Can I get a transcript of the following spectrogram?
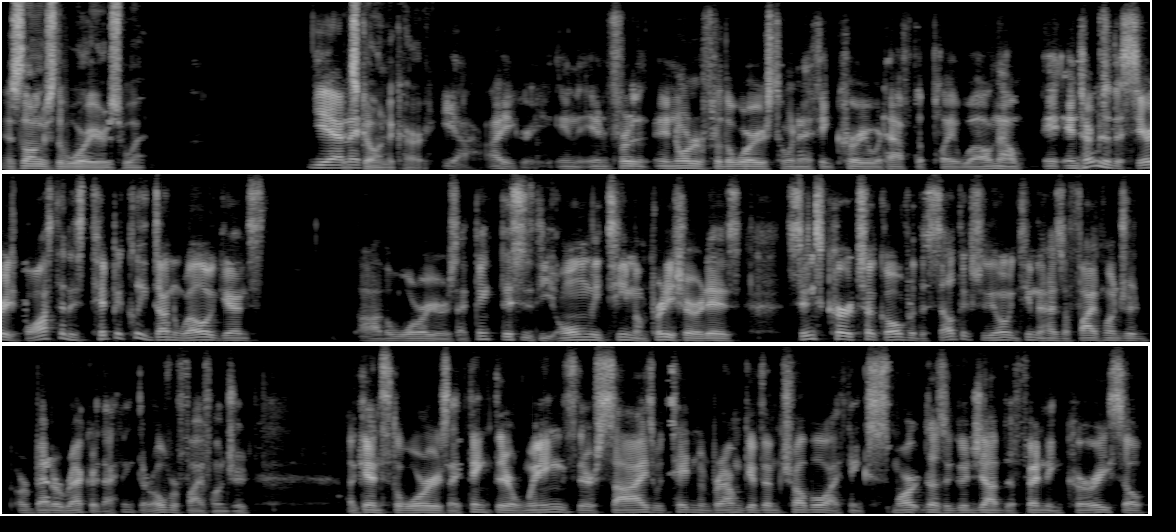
as long as the Warriors win, Yeah, it's I, going to Curry. Yeah, I agree. In in for in order for the Warriors to win, I think Curry would have to play well. Now, in, in terms of the series, Boston has typically done well against uh, the Warriors. I think this is the only team. I'm pretty sure it is since Kerr took over. The Celtics are the only team that has a 500 or better record. I think they're over 500 against the Warriors. I think their wings, their size with Tatum and Brown give them trouble. I think Smart does a good job defending Curry. So.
